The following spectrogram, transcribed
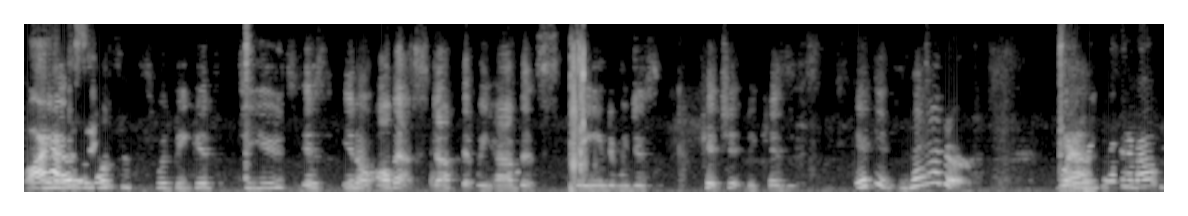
Well, I you have know to say, what else would be good to use is you know all that stuff that we have that's stained and we just pitch it because it's it didn't matter. what Yeah. are we talking about?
